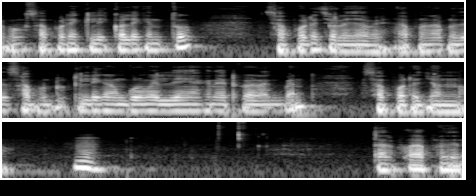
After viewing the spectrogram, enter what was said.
এবং সাপোর্টে ক্লিক করলে কিন্তু সাপোর্টে চলে যাবে। আপনারা আপনাদের সাপোর্ট টেলিগ্রাম গ্রুপের লিঙ্ক এখানে অ্যাড করে রাখবেন সাপোর্টের জন্য। হুম। তারপর আপনাদের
